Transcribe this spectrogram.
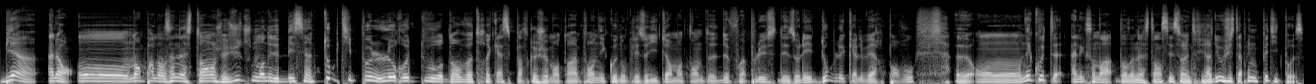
Bien, alors on en parle dans un instant. Je vais juste vous demander de baisser un tout petit peu le retour dans votre casque parce que je m'entends un peu en écho, donc les auditeurs m'entendent deux fois plus. Désolé, double calvaire pour vous. Euh, on écoute Alexandra dans un instant, c'est sur Nutri Radio, juste après une petite pause.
